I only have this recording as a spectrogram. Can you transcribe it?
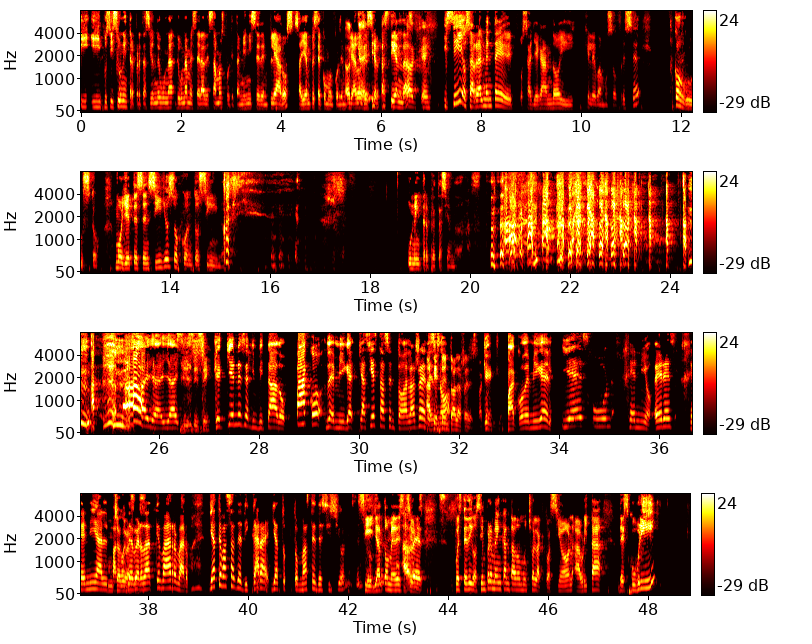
Y, y, pues hice una interpretación de una, de una mesera de Summers porque también hice de empleados. O sea, ya empecé como con empleados de ciertas tiendas. Ok. Y sí, o sea, realmente, o sea, llegando y ¿qué le vamos a ofrecer? Con gusto. Molletes sencillos o con tocino. Una interpretación nada más. Ay, ay, ay. Sí, sí, sí. ¿Que ¿Quién es el invitado? Paco de Miguel, que así estás en todas las redes, Así estoy en todas las redes. Paco. que Paco de Miguel. Y es un genio. Eres genial, Muchas Paco. De verdad, qué bárbaro. ¿Ya te vas a dedicar a, ya to- tomaste decisiones? Sí, ya tomé A decisiones. ver, Pues te digo, siempre me ha encantado mucho la actuación. Ahorita descubrí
